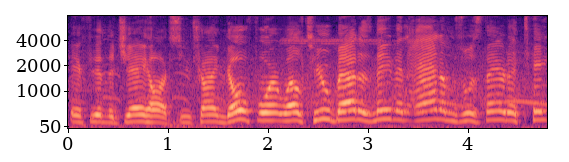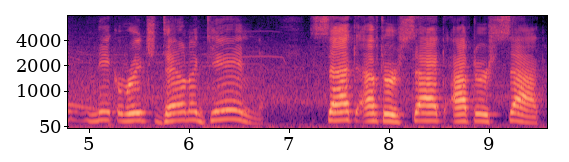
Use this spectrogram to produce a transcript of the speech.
if you're the Jayhawks? You try and go for it. Well, too bad as Nathan Adams was there to take Nick Rich down again. Sack after sack after sack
